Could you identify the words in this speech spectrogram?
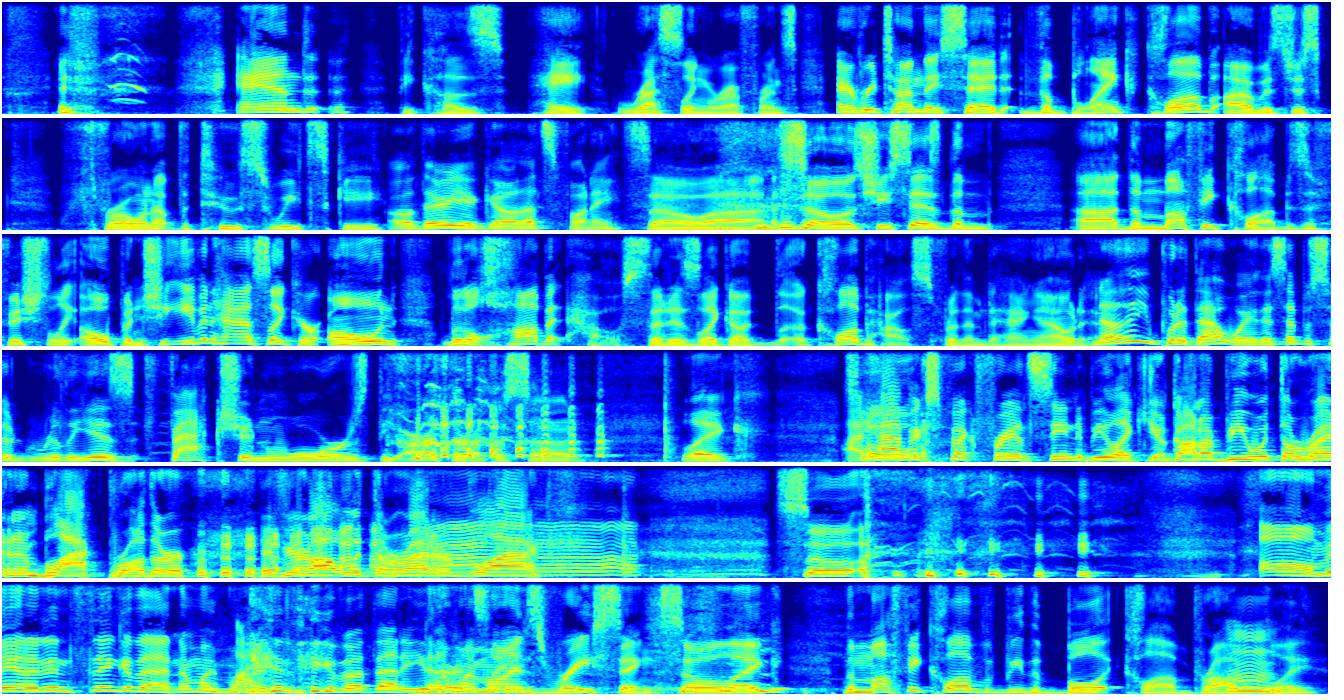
And because, hey, wrestling reference, every time they said the blank club, I was just throwing up the two sweet ski. oh, there you go. That's funny. So, uh, so she says the uh, the Muffy Club is officially open. She even has like her own little Hobbit house that is like a, a clubhouse for them to hang out in. Now that you put it that way, this episode really is Faction Wars, the Arthur episode. Like, I So- half expect Francine to be like, "You gotta be with the red and black, brother. If you're not with the red and black, So, oh man, I didn't think of that. Now my mind I didn't think about that either. Now my It's like- mind's racing. So like the Muffy Club would be the Bullet Club, probably.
